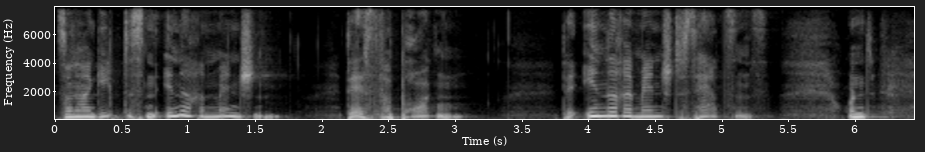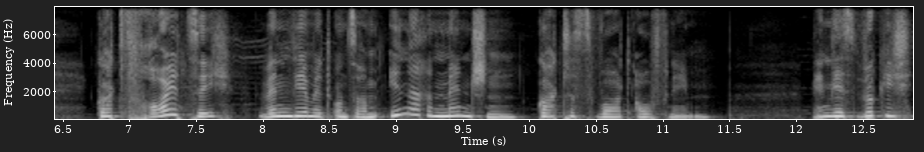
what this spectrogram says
sondern gibt es einen inneren Menschen, der ist verborgen. Der innere Mensch des Herzens. Und Gott freut sich, wenn wir mit unserem inneren Menschen Gottes Wort aufnehmen. Wenn wir es wirklich,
